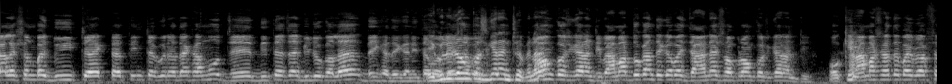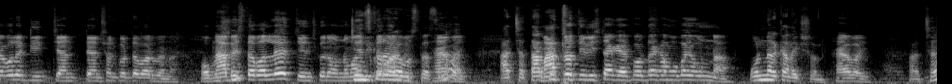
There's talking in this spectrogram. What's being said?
কালেকশন ভাই দুইটা একটা তিনটা করে দেখামু যে দিতে চাই ভিডিও কলে দেখা দেখে নিতে এগুলি। রংকশ গ্যারান্টি হবে না? রংকশ গ্যারান্টি আমার দোকান থেকে ভাই জানে সব রংকশ গ্যারান্টি ওকে আমার সাথে ভাই ব্যবসা করলে টেনশন করতে পারবে না। না। বেচতে পারলে চেঞ্জ করে অন্য মাল চেঞ্জ করার। ব্যবস্থা আছে হ্যাঁ ভাই। আচ্ছা তার মাত্র 30 টাকা এরপর দেখামু ভাই ওন্না অন্যার কালেকশন হ্যাঁ ভাই। আচ্ছা।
